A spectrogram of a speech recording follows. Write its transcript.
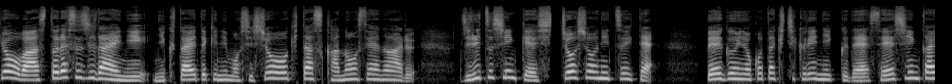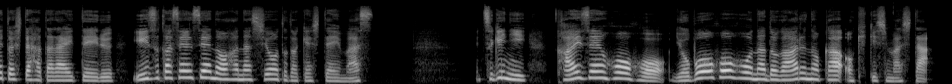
今日はストレス時代に肉体的にも支障をきたす可能性のある自律神経失調症について米軍横田基地クリニックで精神科医として働いている飯塚先生のお話をお届けしています次に改善方法、予防方法などがあるのかお聞きしました。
